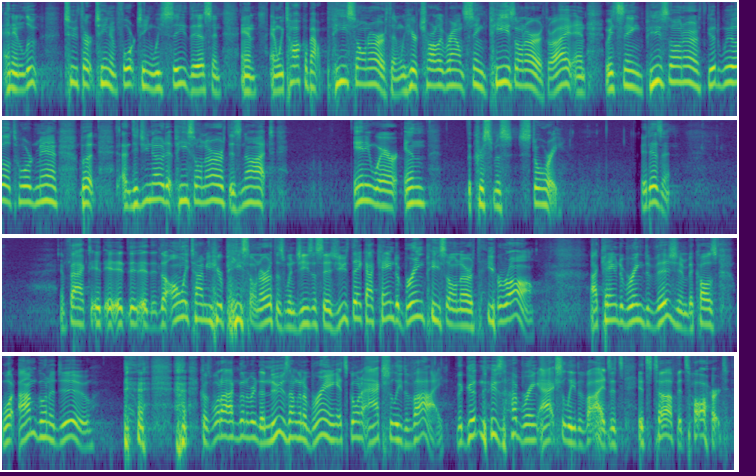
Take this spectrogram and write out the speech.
And in Luke 2 13 and 14, we see this, and, and, and we talk about peace on earth, and we hear Charlie Brown sing peace on earth, right? And we sing peace on earth, goodwill toward men. But uh, did you know that peace on earth is not anywhere in the Christmas story? It isn't. In fact, it, it, it, the only time you hear peace on earth is when Jesus says, You think I came to bring peace on earth? You're wrong. I came to bring division because what I'm going to do, because what I'm going to bring, the news I'm going to bring, it's going to actually divide. The good news I bring actually divides. It's, it's tough, it's hard,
